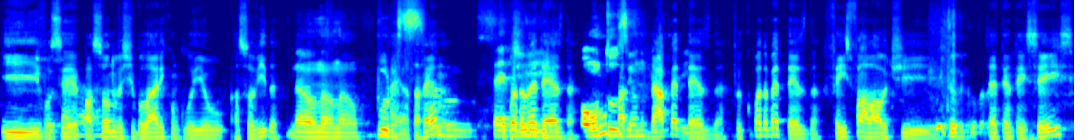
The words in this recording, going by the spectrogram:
E Tipo, você tá- passou no vestibular e concluiu a sua vida? Não, não, não. Por ó, tá vendo? sete Culpa da Bethesda. pontos Culpa eu não da. Bethesda. Foi culpa da Bethesda. Fez Fallout Tudo culpa da- 76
